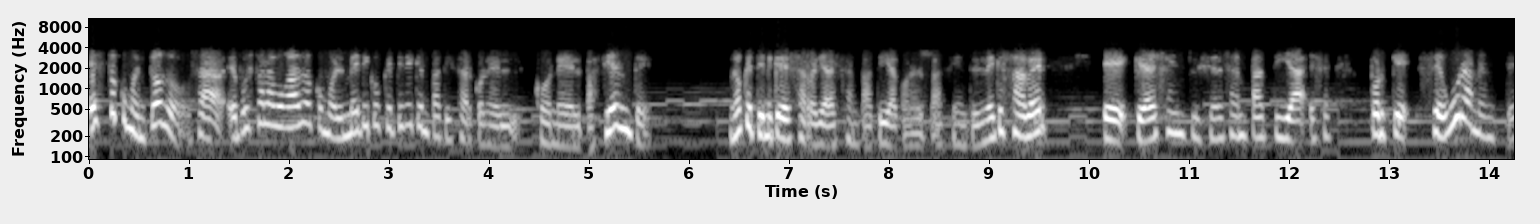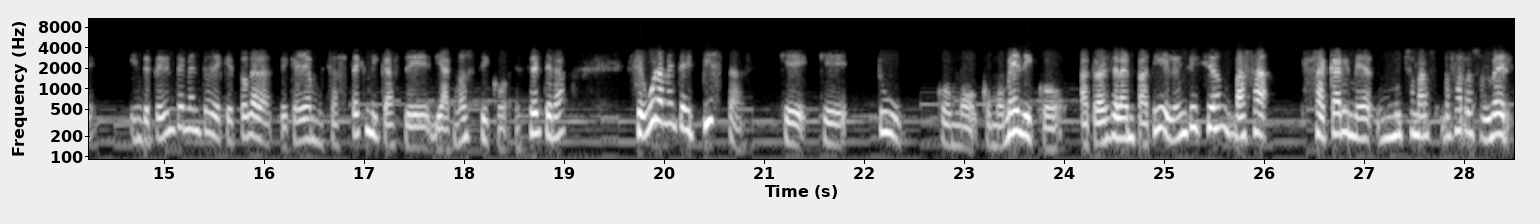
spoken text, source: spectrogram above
Esto como en todo, o sea, he puesto al abogado como el médico que tiene que empatizar con el, con el paciente, ¿no? Que tiene que desarrollar esa empatía con el paciente, tiene que saber eh, crear esa intuición, esa empatía, porque seguramente, independientemente de que todas las, de que haya muchas técnicas de diagnóstico, etcétera, seguramente hay pistas que, que tú como, como médico, a través de la empatía y la intuición, vas a sacar mucho más, vas a resolver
